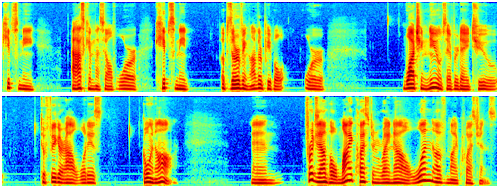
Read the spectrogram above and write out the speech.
keeps me asking myself or keeps me observing other people or watching news every day to to figure out what is going on. And for example, my question right now, one of my questions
